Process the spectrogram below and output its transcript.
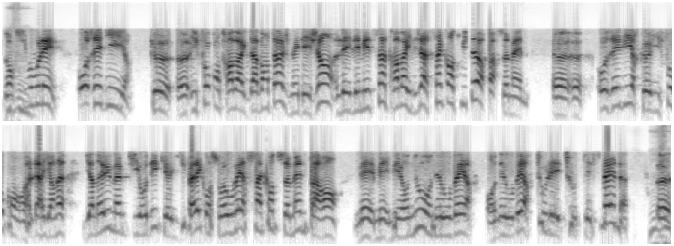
Donc, si mmh. vous voulez, osez dire qu'il euh, faut qu'on travaille davantage, mais les gens, les, les, médecins travaillent déjà 58 heures par semaine. Euh, osez dire qu'il faut qu'on. Là, il y en a, il y en a eu même qui ont dit qu'il fallait qu'on soit ouvert 50 semaines par an mais, mais, mais nous, on est ouvert, on est ouvert tous les, toutes les semaines. Mhm. Euh,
